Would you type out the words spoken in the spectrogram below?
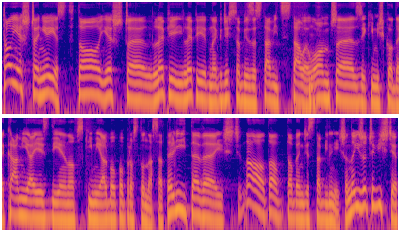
to jeszcze nie jest to, jeszcze lepiej, lepiej jednak gdzieś sobie zestawić stałe łącze z jakimiś kodekami ISDN-owskimi albo po prostu na satelitę wejść. No, to, to będzie stabilniejsze. No i rzeczywiście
